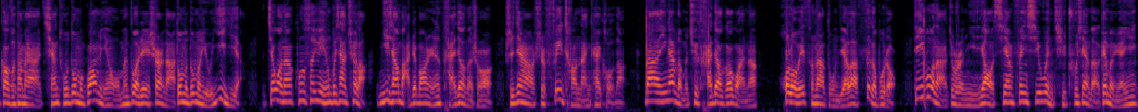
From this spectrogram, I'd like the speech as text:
告诉他们啊，前途多么光明，我们做这事儿呢，多么多么有意义。结果呢，公司运营不下去了，你想把这帮人裁掉的时候，实际上是非常难开口的。那应该怎么去裁掉高管呢？霍洛维茨呢总结了四个步骤。第一步呢，就是你要先分析问题出现的根本原因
